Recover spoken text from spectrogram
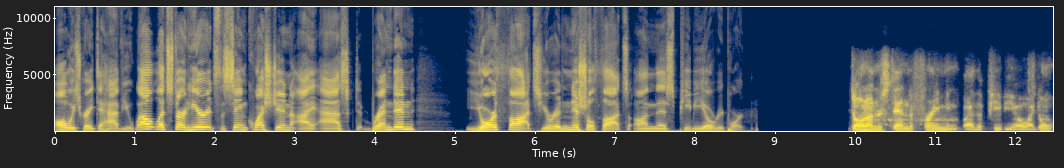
Always great to have you. Well, let's start here. It's the same question I asked Brendan. Your thoughts, your initial thoughts on this PBO report. Don't understand the framing by the PBO. I don't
